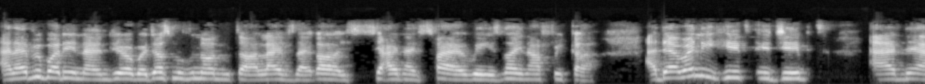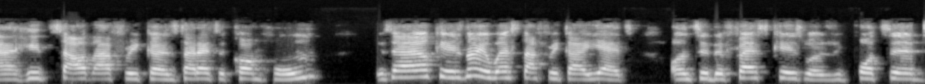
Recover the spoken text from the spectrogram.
and everybody in Nigeria were just moving on with our lives. Like, oh, it's China, it's far away. It's not in Africa. And then when it hit Egypt and uh, hit South Africa and started to come home, we said, okay, it's not in West Africa yet. Until the first case was reported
